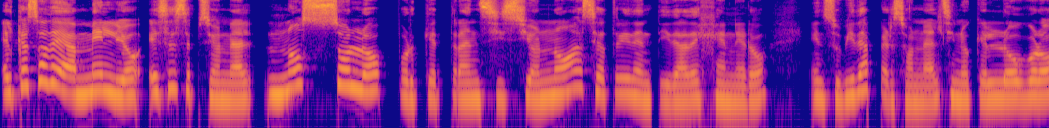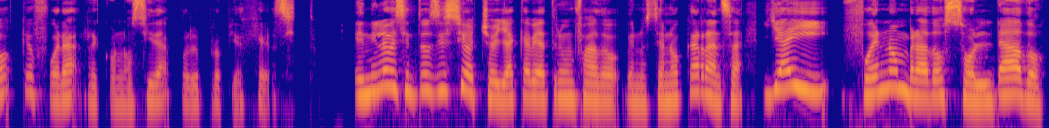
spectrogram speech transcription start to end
El caso de Amelio es excepcional no solo porque transicionó hacia otra identidad de género en su vida personal, sino que logró que fuera reconocida por el propio ejército. En 1918, ya que había triunfado Venustiano Carranza, y ahí fue nombrado soldado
